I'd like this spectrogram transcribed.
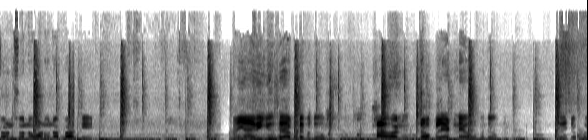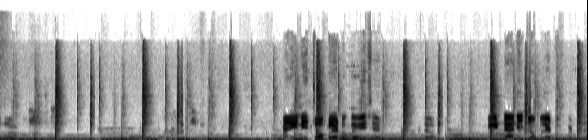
ત્રણસો નવ્વાણુંના પાકીટ અહીંયા આવી ગયું છે આપણે બધું ખાવાનું, ચોકલેટ ને એવું બધું. જોઈ શકો છો. અહીંની ચોકલેટો કેવી છે? જો, ઈંડાની ચોકલેટો પડશે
